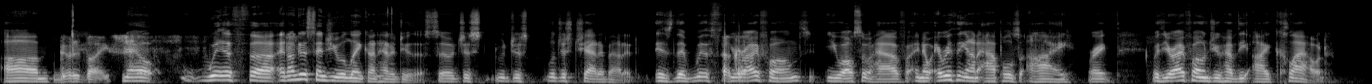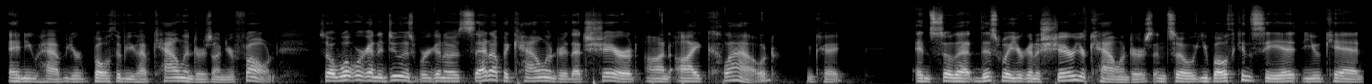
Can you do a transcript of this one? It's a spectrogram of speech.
Um, Good advice. Now, with uh, and I'm going to send you a link on how to do this. So just we'll just we'll just chat about it. Is that with okay. your iPhones, you also have I know everything on Apple's i right. With your iPhones, you have the iCloud, and you have your both of you have calendars on your phone. So what we're going to do is we're going to set up a calendar that's shared on iCloud. Okay. And so that this way you're going to share your calendars. And so you both can see it. You can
